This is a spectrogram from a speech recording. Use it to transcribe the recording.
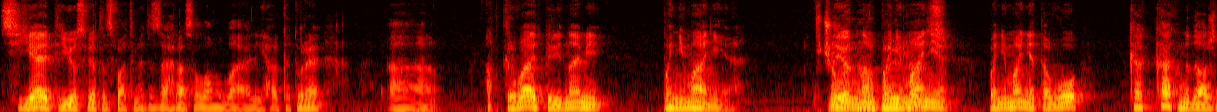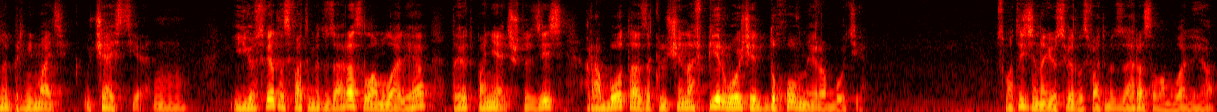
сияет ее светлость Фатима Захра, саламу алейха, которая а, открывает перед нами понимание, В чем дает нам понимание, понимание того, как, как мы должны принимать участие. И Ее светлость Фатима Захра, саламу алейха, дает понять, что здесь работа заключена в первую очередь в духовной работе. Смотрите на ее светлость Фатима Захра, саламу алейха.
